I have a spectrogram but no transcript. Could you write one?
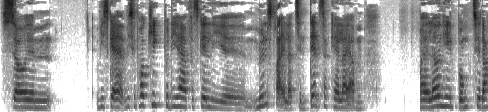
Så øhm, vi, skal, vi skal prøve at kigge på de her forskellige øh, mønstre, eller tendenser kalder jeg dem. Og jeg har lavet en hel bunke til dig.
